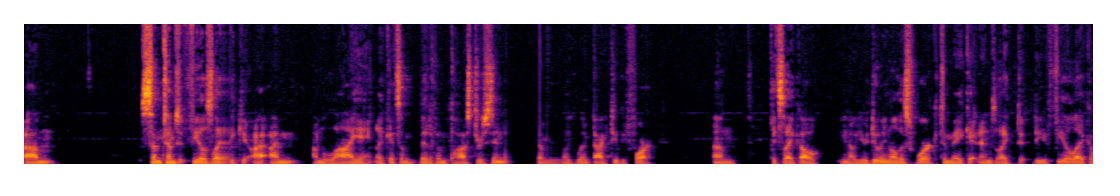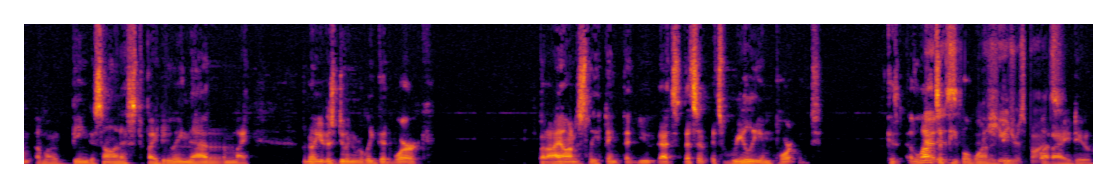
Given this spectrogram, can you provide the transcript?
um, sometimes it feels like I, am I'm, I'm lying like it's a bit of imposter syndrome like we went back to before um, it's like oh you know you're doing all this work to make it and like do you feel like am, am i being dishonest by doing that am i but no you're just doing really good work but i honestly think that you that's that's a, it's really important because lots of people want to do response. what I do,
